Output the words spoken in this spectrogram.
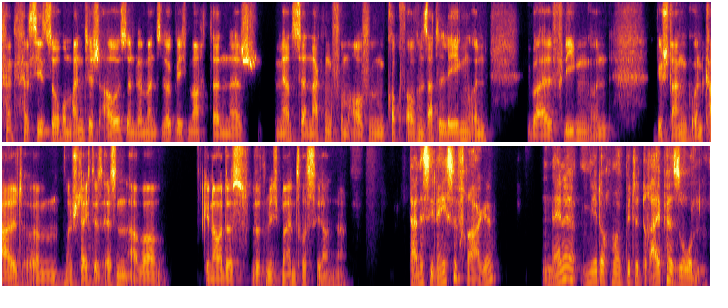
Das sieht so romantisch aus und wenn man es wirklich macht, dann äh, schmerzt der Nacken vom auf dem Kopf auf den Sattel legen und überall fliegen und Gestank und kalt ähm, und schlechtes Essen. Aber genau das würde mich mal interessieren. Ja. Dann ist die nächste Frage. Nenne mir doch mal bitte drei Personen,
